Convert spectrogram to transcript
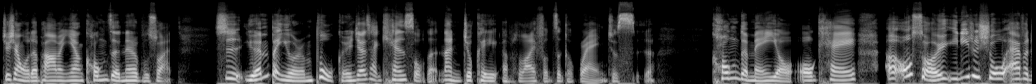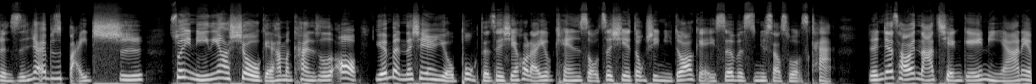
就像我的 apartment 一样空着，那都不算。是原本有人 book，人家才 cancel 的，那你就可以 apply for 这个 grant 就是了。空的没有，OK，呃、，Also，you need to show evidence，人家又不是白痴，所以你一定要 show 给他们看说，哦，原本那些人有 book 的这些，后来又 cancel 这些东西，你都要给 Service newsource 看，人家才会拿钱给你啊，你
